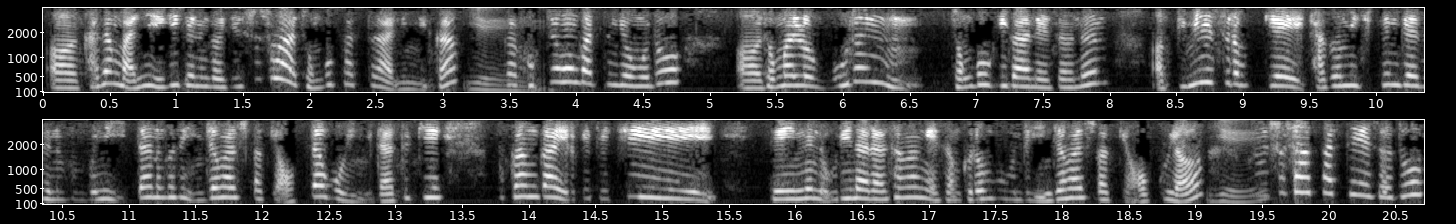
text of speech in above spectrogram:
어, 가장 많이 얘기되는 것이 수수와 정보 파트 아닙니까? 예. 그러니까 국정원 같은 경우도 어, 정말로 모든 정보기관에서는 어, 비밀스럽게 자금이 집행돼야 되는 부분이 있다는 것을 인정할 수밖에 없다 보입니다. 특히 북한과 이렇게 대치돼 있는 우리나라 상황에선 그런 부분들을 인정할 수밖에 없고요. 예. 그 수사 파트에서도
